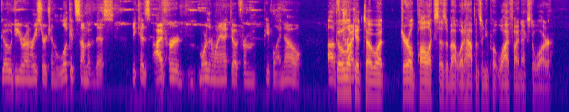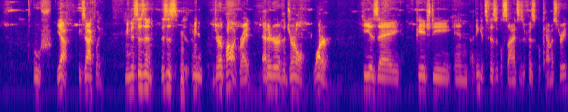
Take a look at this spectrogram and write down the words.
go do your own research and look at some of this because I've heard more than one anecdote from people I know. Of Go look at uh, what Gerald Pollack says about what happens when you put Wi-Fi next to water. Oof. Yeah, exactly. I mean, this isn't. This is. I mean, Jared Pollack, right? Editor of the journal Water. He is a PhD in I think it's physical sciences or physical chemistry.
